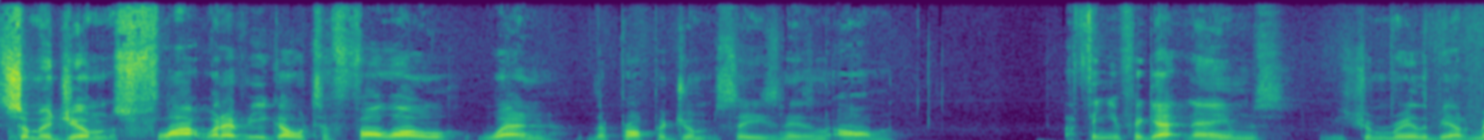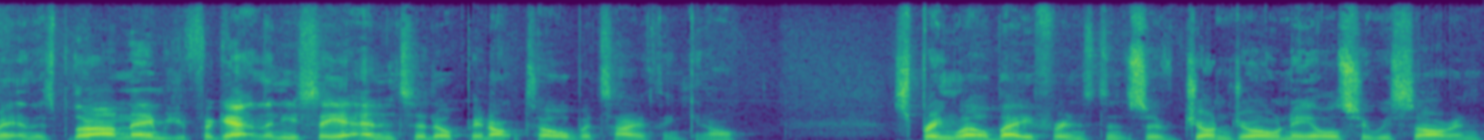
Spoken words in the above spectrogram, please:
summer jumps, flat, whatever you go to follow when the proper jump season isn't on. I think you forget names. You shouldn't really be admitting this, but there are names you forget, and then you see it entered up in October time, thinking, oh, Springwell Bay, for instance, of Jonjo O'Neill's, who we saw in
